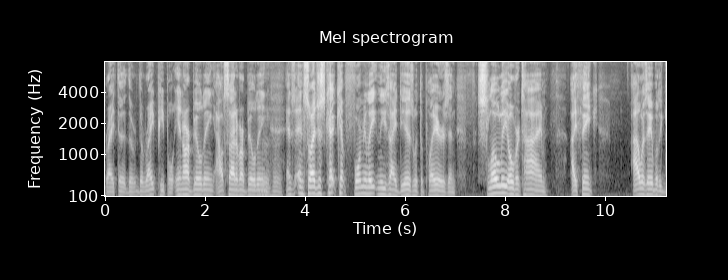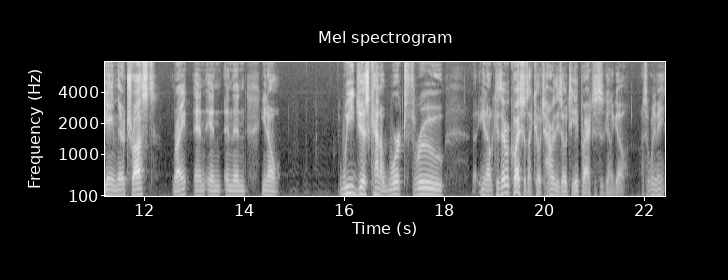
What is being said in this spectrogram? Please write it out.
right? The the, the right people in our building, outside of our building, and and so I just kept, kept formulating these ideas with the players, and slowly over time, I think I was able to gain their trust, right? And and and then you know, we just kind of worked through, you know, because there were questions like, Coach, how are these OTA practices going to go? I said, What do you mean?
